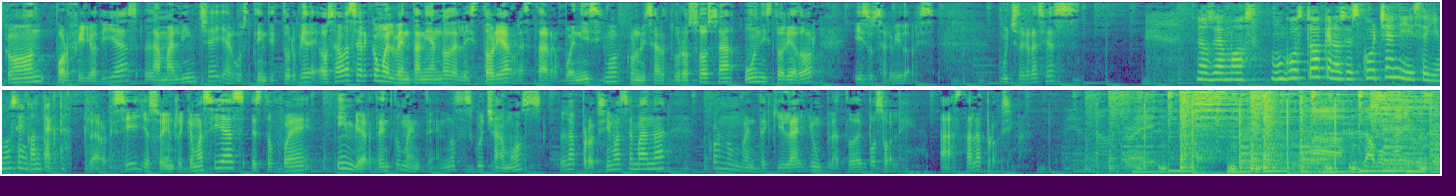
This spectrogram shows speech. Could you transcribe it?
con Porfirio Díaz, La Malinche y Agustín Titurbide. O sea, va a ser como el ventaneando de la historia, va a estar buenísimo con Luis Arturo Sosa, un historiador y sus servidores. Muchas gracias. Nos vemos. Un gusto que nos escuchen y seguimos en contacto. Claro que sí, yo soy Enrique Macías, esto fue Invierte en tu mente. Nos escuchamos la próxima semana con un buen tequila y un plato de pozole. Hasta la próxima. Sounds great. Uh, double penny whistle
